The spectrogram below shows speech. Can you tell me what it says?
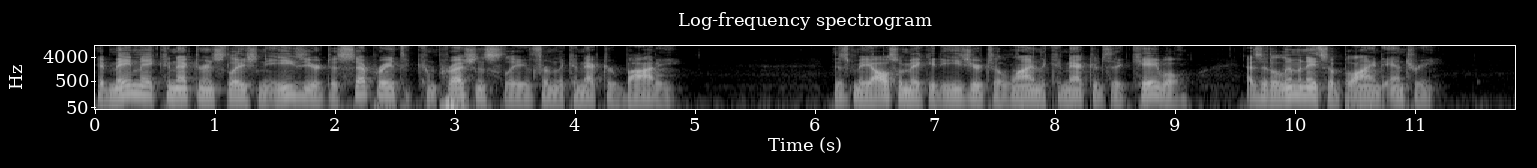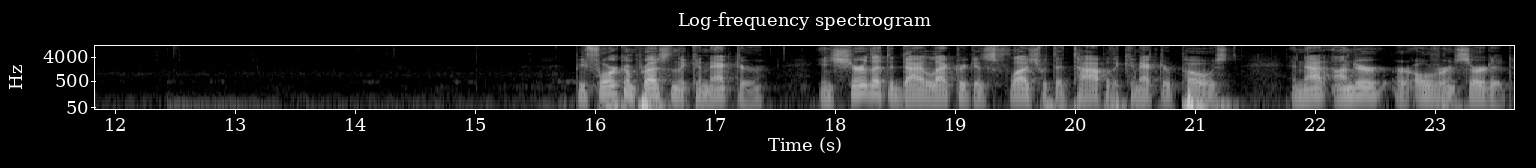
it may make connector installation easier to separate the compression sleeve from the connector body. This may also make it easier to align the connector to the cable as it eliminates a blind entry. Before compressing the connector, Ensure that the dielectric is flush with the top of the connector post and not under or over inserted.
